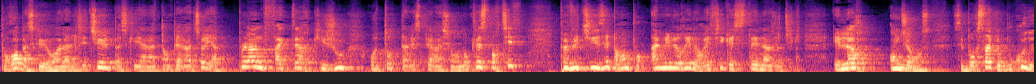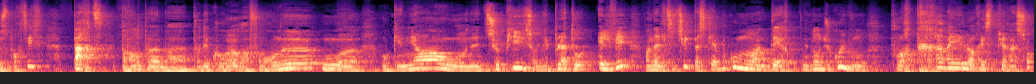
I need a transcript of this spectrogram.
Pourquoi? Parce qu'il y aura l'altitude, parce qu'il y a la température, il y a plein de facteurs qui jouent autour de ta respiration. Donc les sportifs peuvent l'utiliser par exemple pour améliorer leur efficacité énergétique et leur endurance. C'est pour ça que beaucoup de sportifs partent par exemple euh, bah, pour des coureurs à fond romeux ou euh, au Kenya ou en Éthiopie sur des plateaux élevés en altitude parce qu'il y a beaucoup moins d'air. Donc du coup ils vont pouvoir travailler leur respiration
